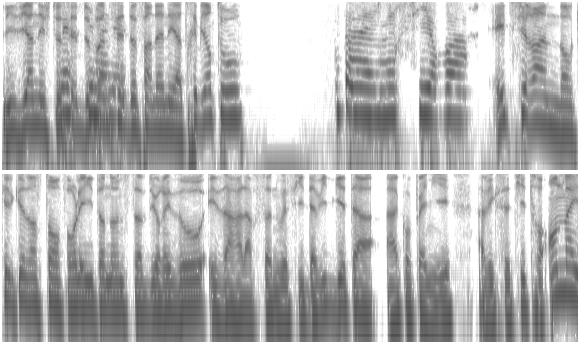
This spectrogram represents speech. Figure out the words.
Lisiane, et je te souhaite de bonnes fêtes de fin d'année. À très bientôt. merci, au revoir. Et Chiran dans quelques instants pour les hits en non-stop du réseau. Et Zara Larson, voici David Guetta accompagné avec ce titre On My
